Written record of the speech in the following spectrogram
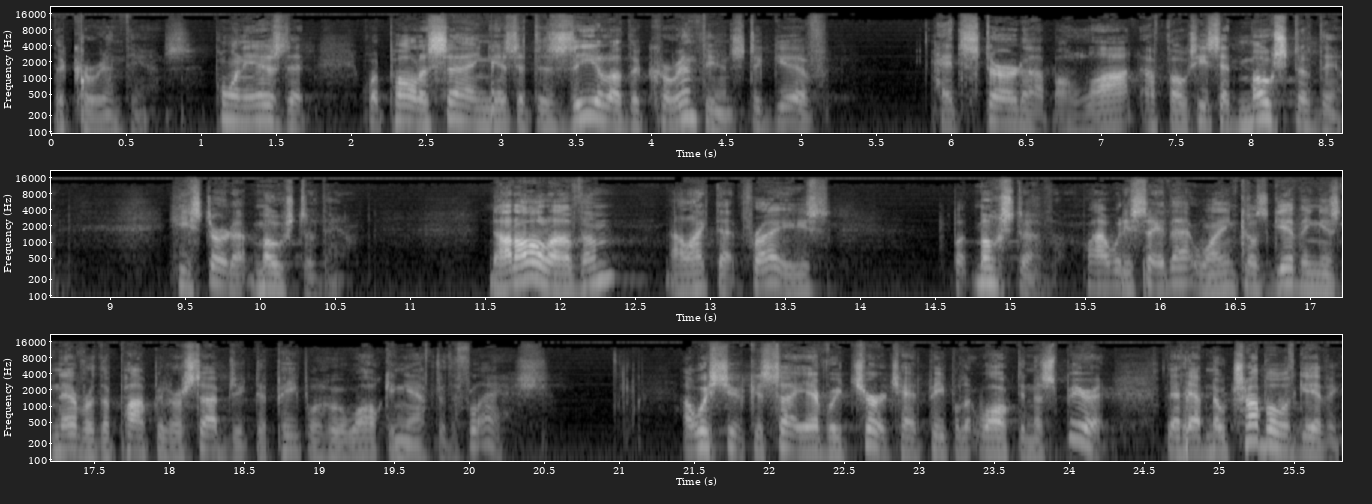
the Corinthians. Point is that what Paul is saying is that the zeal of the Corinthians to give had stirred up a lot of folks. He said most of them. He stirred up most of them. Not all of them. I like that phrase, but most of them. Why would he say that, Wayne? Because giving is never the popular subject of people who are walking after the flesh. I wish you could say every church had people that walked in the Spirit that have no trouble with giving.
